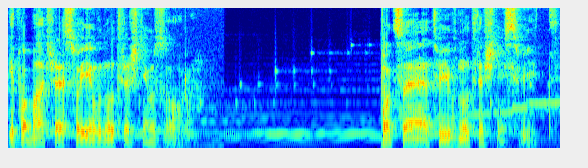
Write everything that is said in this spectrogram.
і побачиш своїм внутрішнім зором. Бо це твій внутрішній світ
